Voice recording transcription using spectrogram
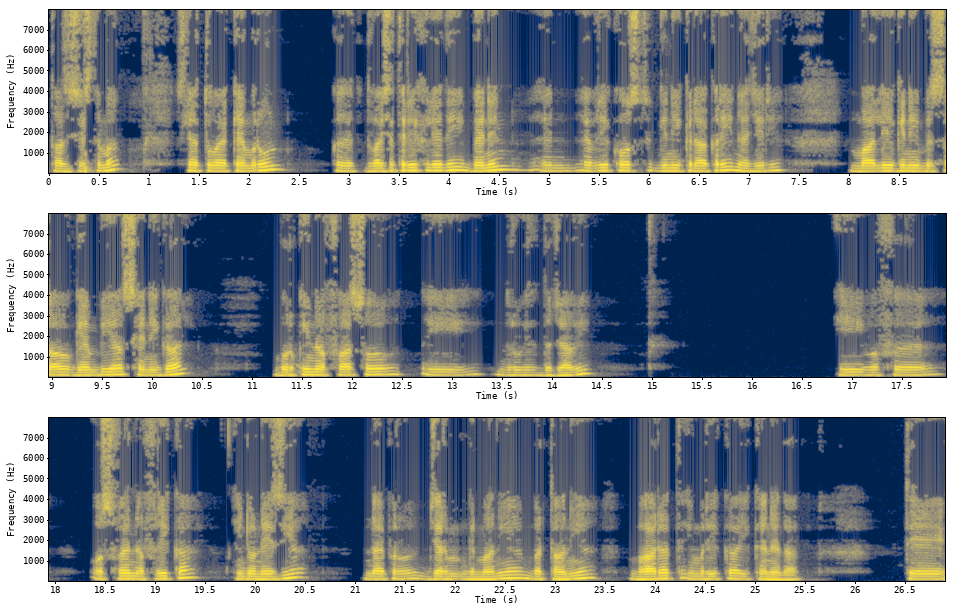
тази система. След това е Камерун, където 23 хиляди, Бенин, Еври Кост, Гини Кракри, Найджерия, Мали, Гини Бесао, Гамбия, Сенегал, Буркина Фасо и други държави. И в освен Африка, Индонезия, най-първо Германия, Британия, Бхарат, Америка и Канада. Те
